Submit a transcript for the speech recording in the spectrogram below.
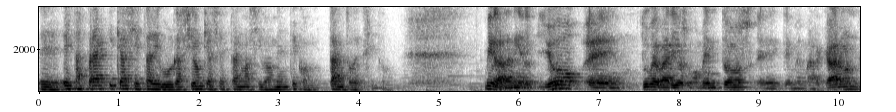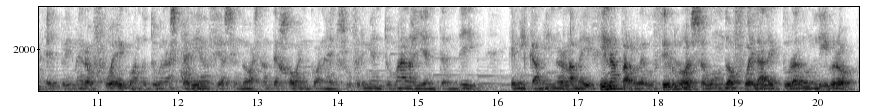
eh, estas prácticas y esta divulgación que haces tan masivamente con tanto éxito? Mira, Daniel, yo eh, tuve varios momentos eh, que me marcaron. El primero fue cuando tuve una experiencia siendo bastante joven con el sufrimiento humano y entendí que mi camino es la medicina para reducirlo. El segundo fue la lectura de un libro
